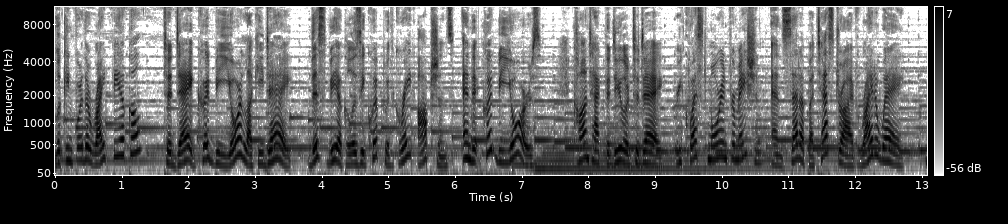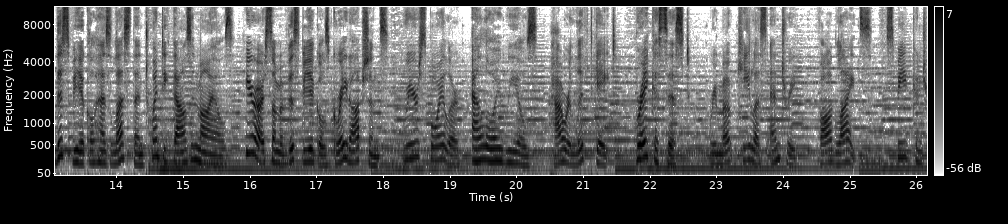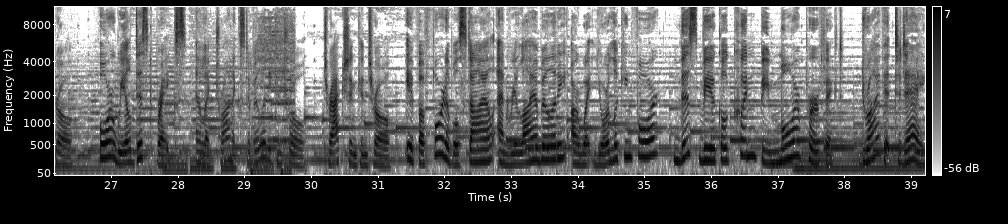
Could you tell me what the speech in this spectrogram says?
Looking for the right vehicle? Today could be your lucky day. This vehicle is equipped with great options and it could be yours. Contact the dealer today, request more information, and set up a test drive right away. This vehicle has less than 20,000 miles. Here are some of this vehicle's great options. Rear spoiler, alloy wheels, power lift gate, brake assist, remote keyless entry, fog lights, speed control, four-wheel disc brakes, electronic stability control, traction control. If affordable style and reliability are what you're looking for, this vehicle couldn't be more perfect. Drive it today.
